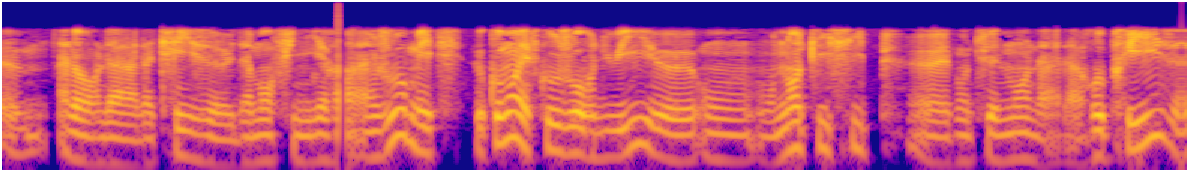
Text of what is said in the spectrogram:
Euh, alors, la, crise, évidemment, finira un jour, mais comment est-ce qu'aujourd'hui, on, anticipe éventuellement la, reprise?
